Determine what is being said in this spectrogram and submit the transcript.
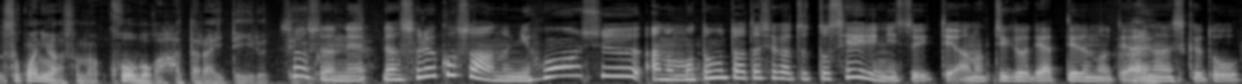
そこにはその酵母が働いているっていう。そうですよね。だからそれこそあの日本酒あのもともと私がずっと生理についてあの授業でやってるのであれなんですけど、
